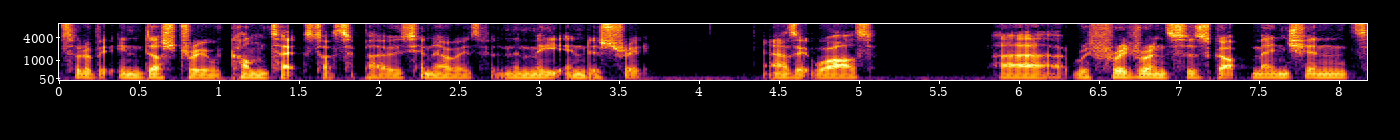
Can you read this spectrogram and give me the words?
sort of industrial context, I suppose, you know, it's in the meat industry as it was. Uh, refrigerants has got mentioned,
